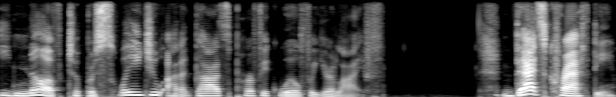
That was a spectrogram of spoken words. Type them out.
enough to persuade you out of God's perfect will for your life. That's crafty.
